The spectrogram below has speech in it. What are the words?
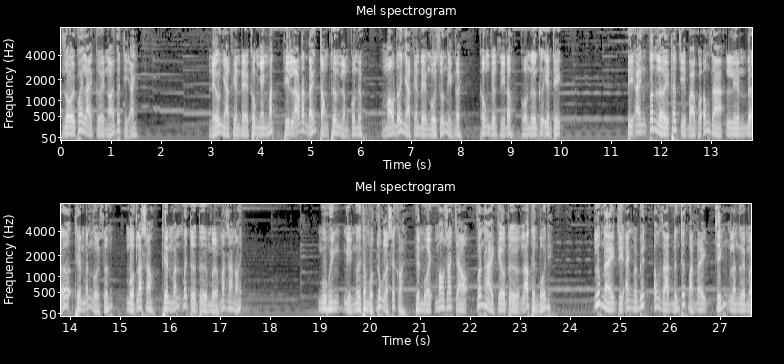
rồi quay lại cười nói với chị anh. Nếu nhạc hiền đệ không nhanh mắt thì lão đã đánh trọng thương lầm cô nương. Mau đỡ nhạc hiền đệ ngồi xuống nghỉ ngơi. Không việc gì đâu, cô nương cứ yên trí. Chị anh tuân lời theo chỉ bảo của ông già liền đỡ thiên mẫn ngồi xuống. Một lát sau, thiên mẫn mới từ từ mở mắt ra nói. Ngô huynh nghỉ ngơi trong một lúc là sẽ khỏi. Hiền muội mau ra chào, Vân Hải kiều từ lão tiền bối đi. Lúc này thì anh mới biết ông già đứng trước mặt đây chính là người mà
